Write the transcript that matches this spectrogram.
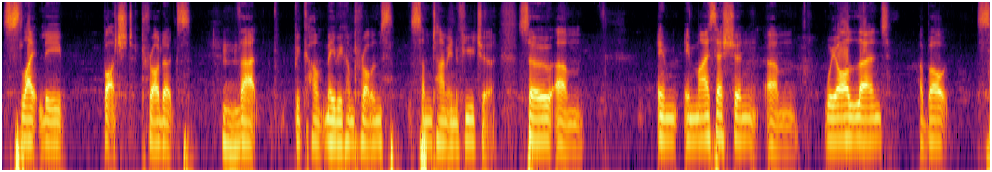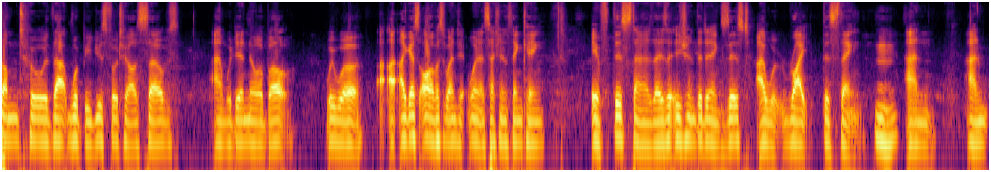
slightly botched products mm-hmm. that become may become problems sometime in the future. So um, in in my session, um, we all learned about some tool that would be useful to ourselves and we didn't know about we were, I, I guess all of us went, went in a session thinking, if this standardization didn't exist, I would write this thing. Mm-hmm. And, and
